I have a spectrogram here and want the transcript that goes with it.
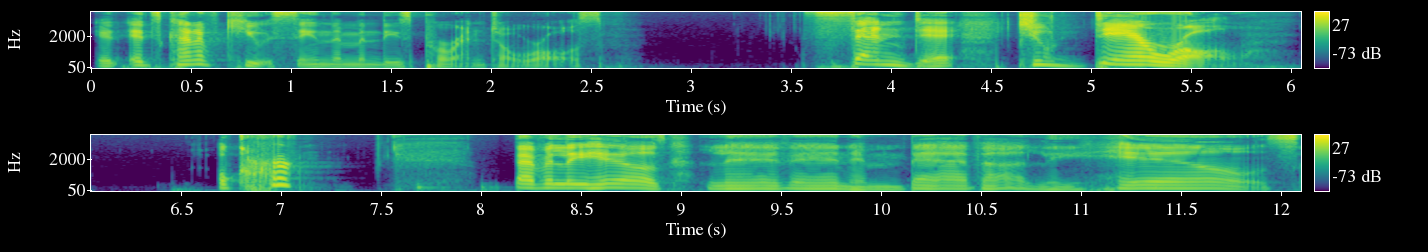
it, it's kind of cute seeing them in these parental roles send it to Daryl. Okay. Beverly Hills, living in Beverly Hills.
